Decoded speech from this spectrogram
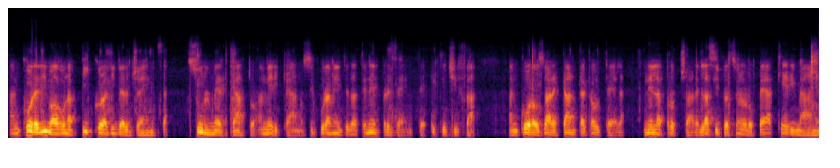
ancora di nuovo una piccola divergenza sul mercato americano, sicuramente da tenere presente e che ci fa ancora usare tanta cautela nell'approcciare la situazione europea che rimane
